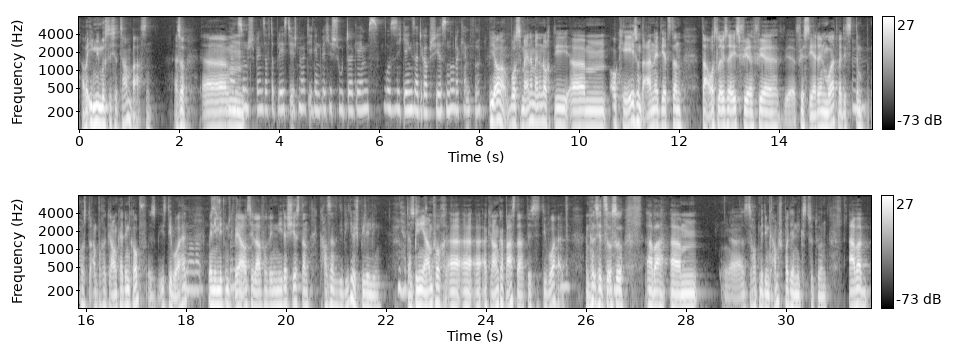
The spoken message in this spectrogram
Aber irgendwie muss das ja zusammenpassen. Also, ähm, ja, sonst spielen sie auf der Playstation halt irgendwelche Shooter-Games, wo sie sich gegenseitig abschießen oder kämpfen. Ja, was meiner Meinung nach die ähm, okay ist und auch nicht jetzt dann der Auslöser ist für, für, für Serienmord, weil das, mhm. dann hast du einfach eine Krankheit im Kopf, das ist die Wahrheit. Genau, wenn ich mit dem Quer auslaufe und wenn ich niederschießt, dann kann es nicht an die Videospiele liegen. Ja, dann bin ich einfach äh, äh, ein kranker Bastard. Das ist die Wahrheit. Mhm. Wenn man es jetzt so, so. Aber ähm, es hat mit dem Kampfsport ja nichts zu tun. Aber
